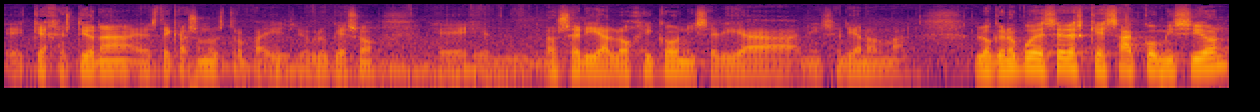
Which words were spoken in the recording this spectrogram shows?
eh, que gestiona en este caso nuestro país. Yo creo que eso eh, no sería lógico ni sería ni sería normal. Lo que no puede ser es que esa comisión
